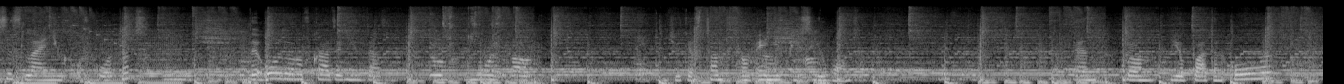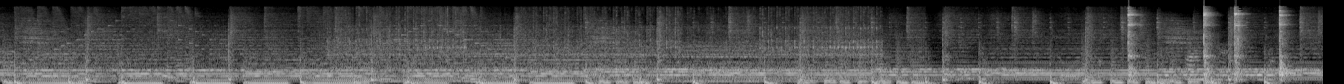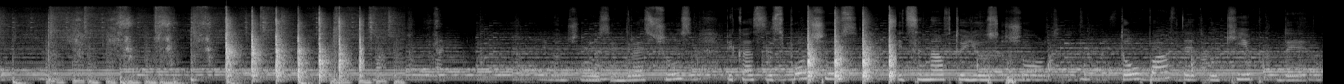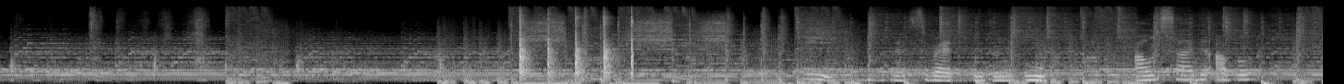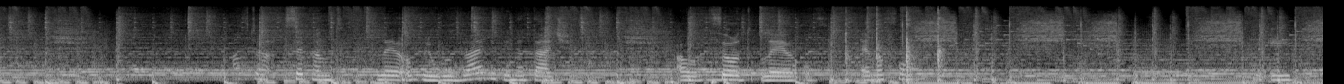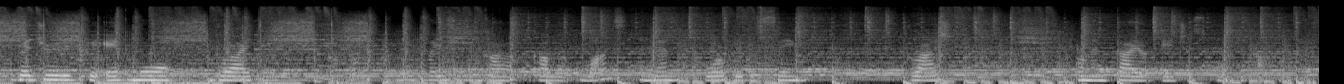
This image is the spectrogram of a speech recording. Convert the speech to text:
This is lining of cottons. The order of cutting it doesn't you can start from any piece you want. Then turn your pattern over. Shoes because the sport shoes it's enough to use short toe puff that will keep the the thread with the loop. Outside the upper. After second layer of the wool dry we can attach our third layer of everfoil create gradually create more brighter color, color once and then work with the same brush on entire edges of the upper.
